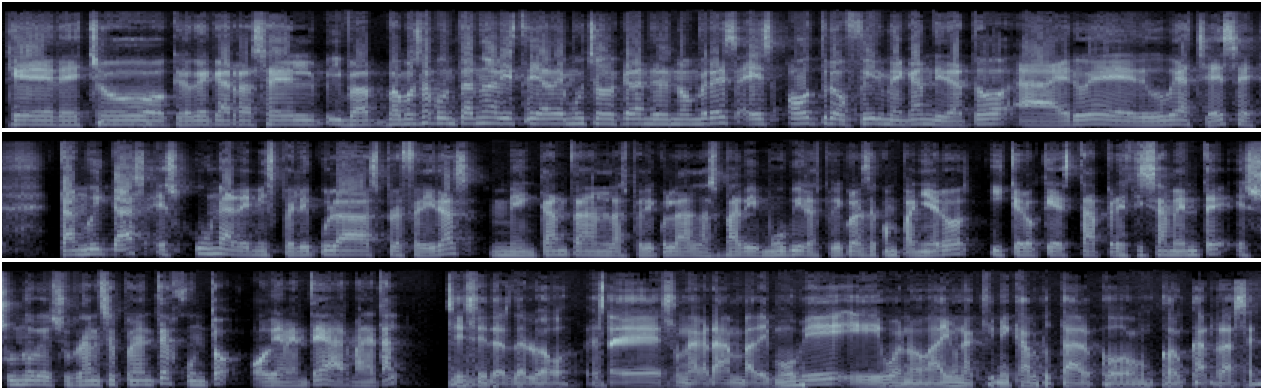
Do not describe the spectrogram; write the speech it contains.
Que de hecho creo que Carrasel, y va- vamos apuntando una lista ya de muchos grandes nombres, es otro firme candidato a héroe de VHS. Tango y Cash es una de mis películas preferidas. Me encantan las películas, las buddy movie, las películas de compañeros, y creo que esta precisamente es uno de sus grandes exponentes, junto, obviamente, a Arma Letal. Sí, sí, desde luego. Este es una gran buddy movie y bueno, hay una química brutal con, con Carl Russell.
